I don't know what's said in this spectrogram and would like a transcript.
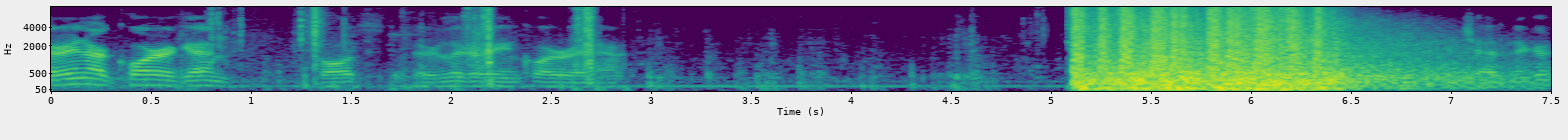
They're in our core again, folks. They're literally in core right now. Chad, nigga.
